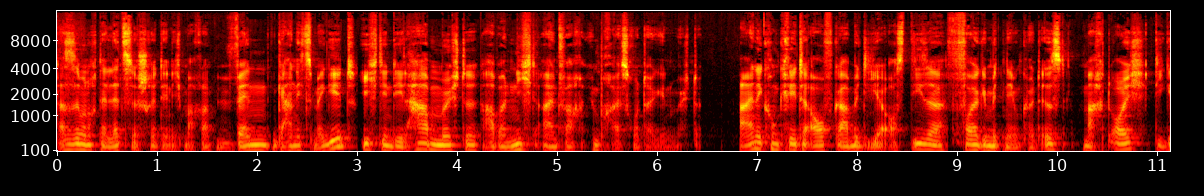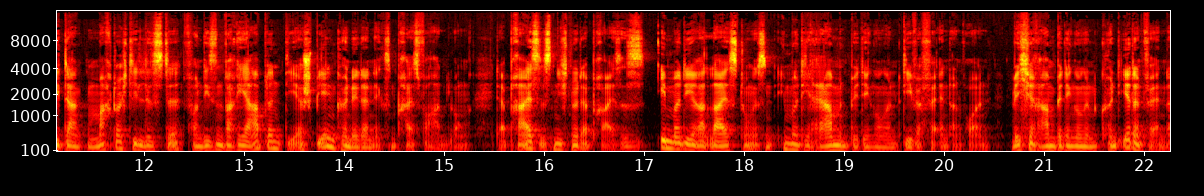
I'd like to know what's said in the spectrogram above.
Das ist immer noch der letzte Schritt, den ich mache. Wenn gar nichts mehr geht, ich den Deal haben möchte, aber nicht einfach im Preis runtergehen möchte. Eine konkrete Aufgabe, die ihr aus dieser Folge mitnehmen könnt, ist, macht euch die Gedanken, macht euch die Liste von diesen Variablen, die ihr spielen könnt in der nächsten Preisverhandlung. Der Preis ist nicht nur der Preis, es ist immer die Leistung, es sind immer die Rahmenbedingungen, die wir verändern wollen. Welche Rahmenbedingungen könnt ihr denn verändern?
